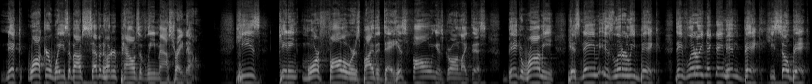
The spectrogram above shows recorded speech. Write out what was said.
Nick Walker weighs about 700 pounds of lean mass right now. He's getting more followers by the day. His following is growing like this. Big Ramy, his name is literally big. They've literally nicknamed him Big. He's so big.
